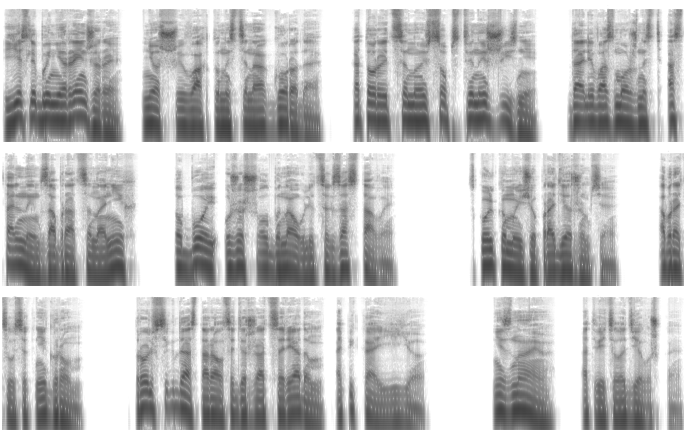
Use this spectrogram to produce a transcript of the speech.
Если бы не рейнджеры, несшие вахту на стенах города, которые ценой собственной жизни дали возможность остальным забраться на них, то бой уже шел бы на улицах заставы. «Сколько мы еще продержимся?» — обратился к ней Гром. Тролль всегда старался держаться рядом, опекая ее. «Не знаю», — ответила девушка.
